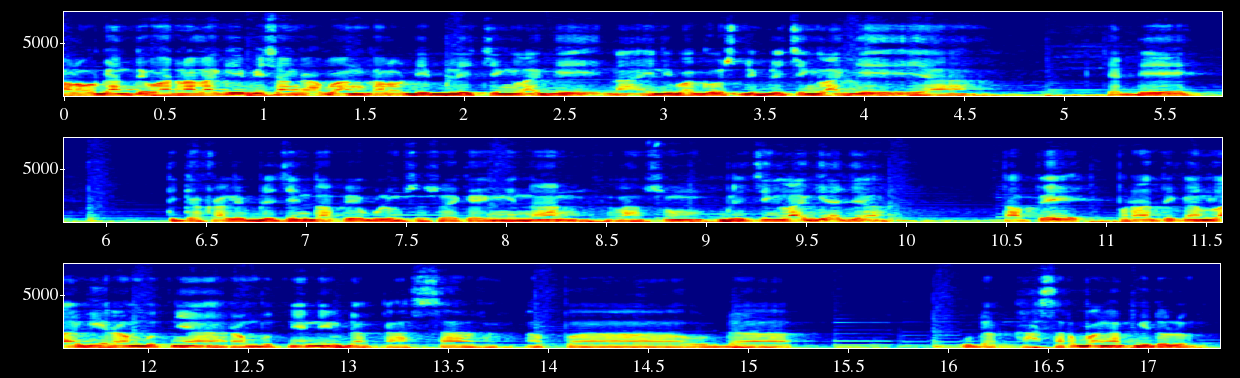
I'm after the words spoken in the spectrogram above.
Kalau ganti warna lagi bisa nggak Bang? Kalau di bleaching lagi, nah ini bagus di bleaching lagi ya. Jadi tiga kali bleaching tapi belum sesuai keinginan, langsung bleaching lagi aja. Tapi perhatikan lagi rambutnya, rambutnya ini udah kasar apa udah udah kasar banget gitu loh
